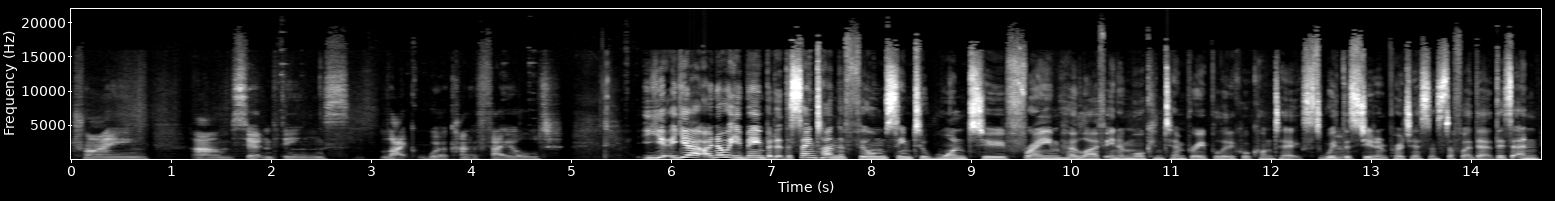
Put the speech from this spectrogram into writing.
trying um, certain things like were kind of failed Yeah, yeah, I know what you mean, but at the same time, the film seemed to want to frame her life in a more contemporary political context with hmm. the student protests and stuff like that. There's and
